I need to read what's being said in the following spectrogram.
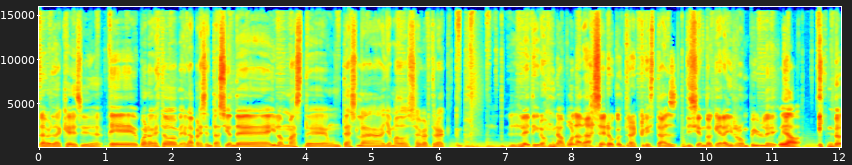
La verdad es que sí. ¿eh? Eh, bueno, esto en la presentación de Elon Musk de un Tesla llamado Cybertruck le tiró una bola de acero contra el cristal diciendo que era irrompible. y- Cuidado. Y, no,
